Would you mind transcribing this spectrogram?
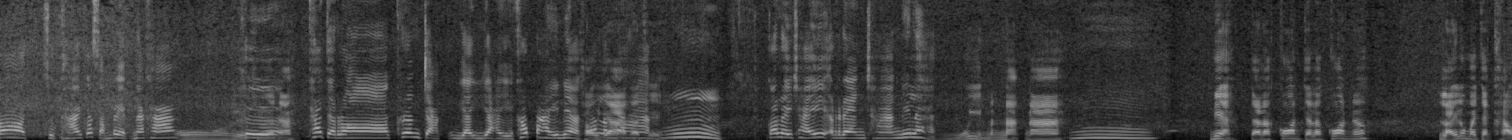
ก็สุดท้ายก็สำเร็จนะคะ โอ้เหลือคืเชื่อนะ ถ้าจะรอเครื่องจักรใหญ่ ๆ เข้าไปเนี่ยเข้าก็ยากลำอะบากสิ อืมก็เลยใช้แรงช้างนี่แหละโอ้ยมันหนักนะ อืม เนี่ย แต่ละก้อนแต่ละก้อนเนาะ ไหลลงมาจากเขา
